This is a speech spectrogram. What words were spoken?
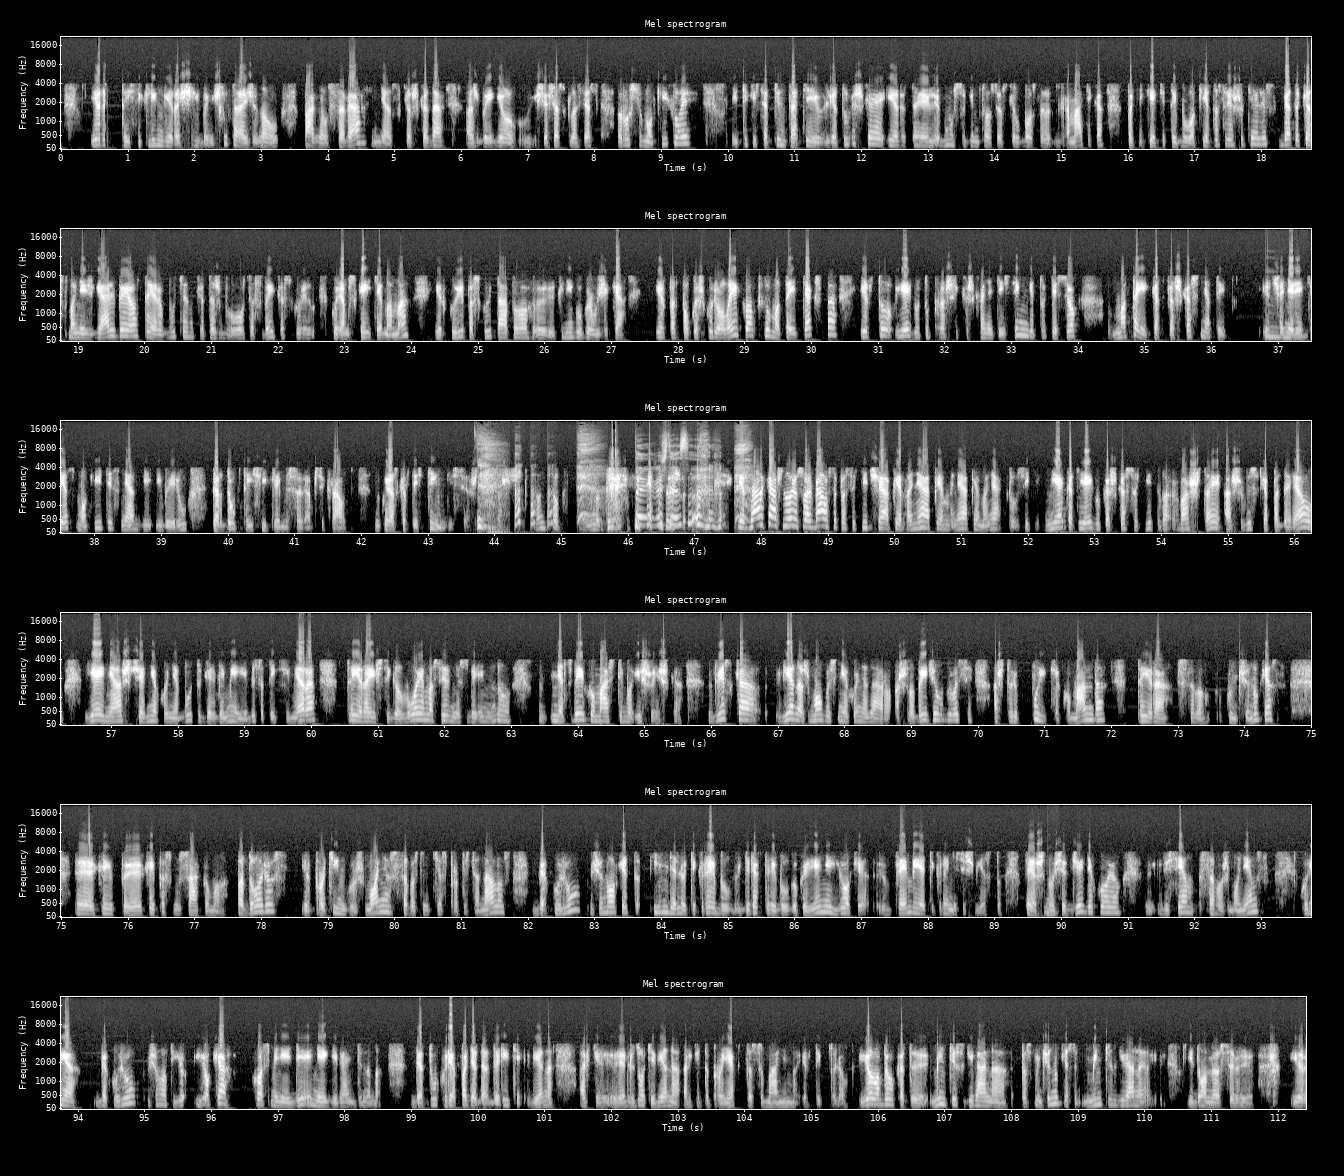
taisyklingai rašybai. Šitą aš žinau pagal save, nes kažkada aš baigiau šešias klasės rusų mokyklai tik į septintą atėjau lietuviškai ir tai mūsų gimtosios kalbos gramatika, patikėkit, tai buvo kietas riešutėlis, bet kas mane išgelbėjo, tai yra būtent, kad aš buvau tas vaikas, kuri, kuriam skaitė mama ir kuri paskui tapo e, knygų graužike. Ir po kažkurio laiko tu matai tekstą ir tu, jeigu tu prašai kažką neteisingai, tu tiesiog matai, kad kažkas ne taip Ir čia mhm. nereikės mokytis netgi įvairių per daug taisyklėmis save apsikrauti, nu, kurias kartais tingisi. Aš, aš. Nu, tai, Taip, iš tiesų. ir dar ką aš noriu svarbiausia pasakyti čia apie mane, apie mane, apie mane. Klausykit, niekad jeigu kažkas sakyt, va, va štai aš viską padariau, jei ne aš čia nieko nebūtų, gerbėmėjai, visa tai chimera, tai yra išsigalvojimas ir nesve, nu, nesveiko mąstymo išraiška. Viską vienas žmogus nieko nedaro. Aš labai džiaugiuosi, aš turiu puikią komandą, tai yra savo kunčinukės, e, kaip, e, kaip pas mus sakoma, padorius, ir protingus žmonės, savo srities profesionalus, be kurių, žinokit, indėlių tikrai direktoriai Bulgokavieniai jokia premija tikrai nesišviestų. Tai aš nuoširdžiai dėkoju visiems savo žmonėms, kurie, be kurių, žinot, jokia kosminė idėja neįgyvendinama, bet tų, kurie padeda daryti vieną ar realizuoti vieną ar kitą projektą, sumanimą ir taip toliau. Jo labiau, kad mintis gyvena, tas kunčinukės mintis gyvena įdomios ir, ir,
